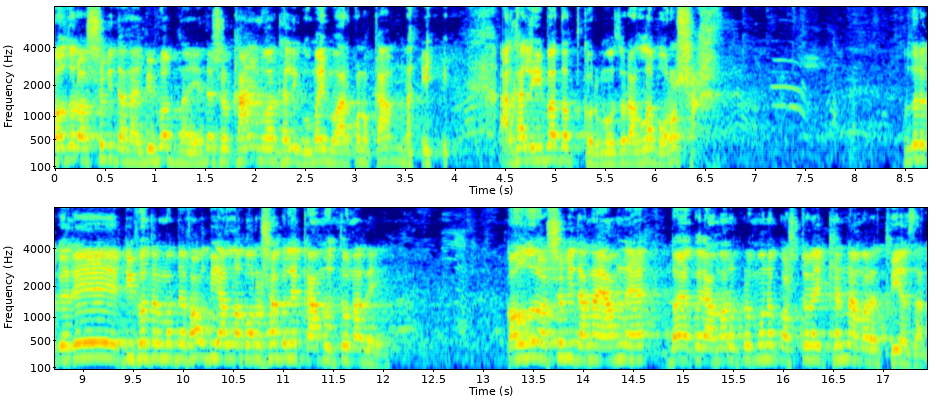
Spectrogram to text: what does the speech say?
কজর অসুবিধা নাই, বিপদ নাই। এদেশের খাইমো আর খালি ঘুমাইমো, আর কোনো কাম নাই। আর খালি ইবাদত করব ওজোর আল্লাহ ভরসা। হুজুর রে, বিপদের মধ্যে ফাও দিয়ে আল্লাহ ভরসা করলে কাম হইতো না রে। কজর অসুবিধা নাই, আপনি দয়া করে আমার উপরে মনে কষ্ট রাখেন না, আমার থুইয়া যান।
